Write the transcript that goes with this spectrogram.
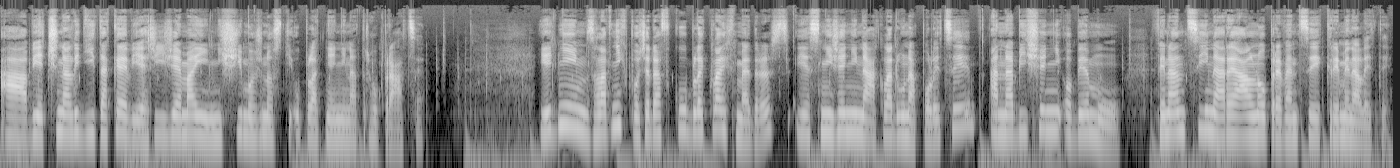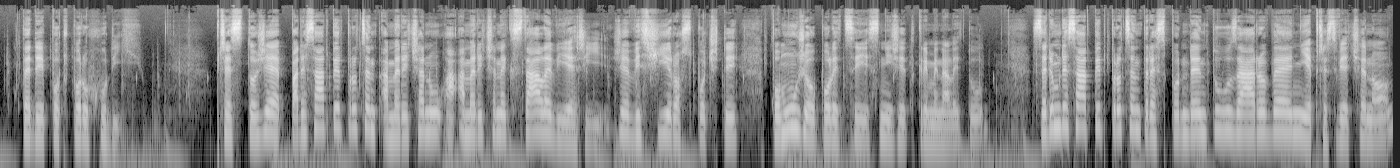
A většina lidí také věří, že mají nižší možnosti uplatnění na trhu práce. Jedním z hlavních požadavků Black Lives Matters je snížení nákladů na policii a navýšení objemů financí na reálnou prevenci kriminality, tedy podporu chudých. Přestože 55% Američanů a Američanek stále věří, že vyšší rozpočty pomůžou policii snížit kriminalitu, 75% respondentů zároveň je přesvědčeno,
